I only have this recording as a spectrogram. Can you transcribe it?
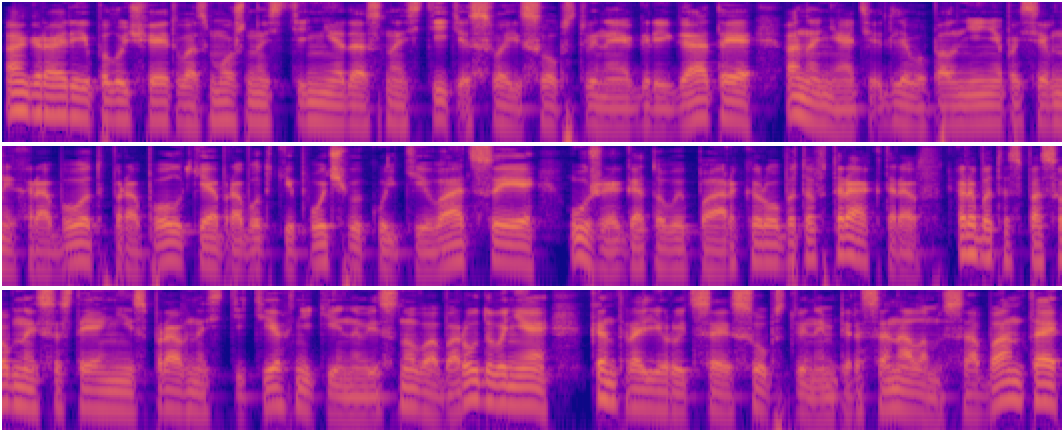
Аграрии получают возможность не доснастить свои собственные агрегаты, а нанять для выполнения посевных работ, прополки, обработки почвы почвы, культивации, уже готовый парк роботов-тракторов. Работоспособное состояние исправности техники и навесного оборудования контролируется собственным персоналом Сабанта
